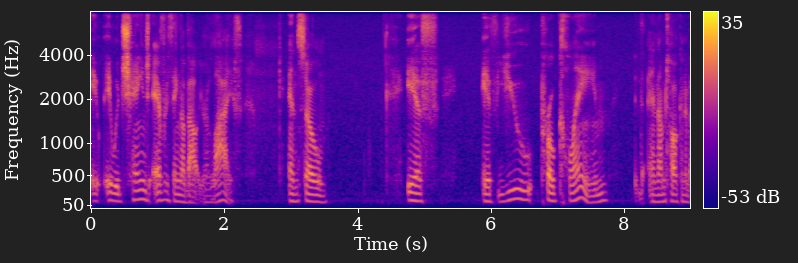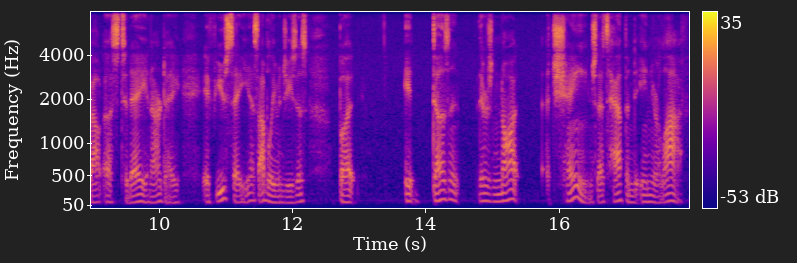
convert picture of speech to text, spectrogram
It, it would change everything about your life. And so if if you proclaim and I'm talking about us today in our day, if you say, Yes, I believe in Jesus, but it doesn't, there's not a change that's happened in your life,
